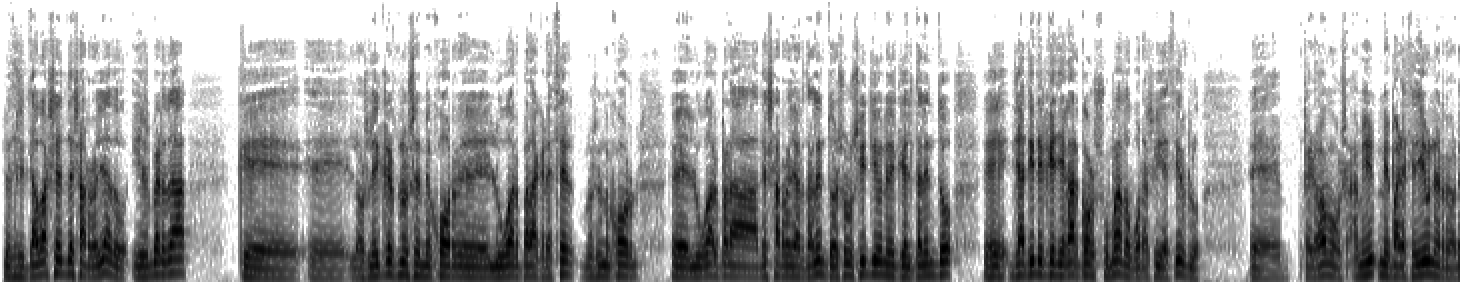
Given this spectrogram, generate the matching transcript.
necesitaba ser desarrollado y es verdad que eh, los Lakers no es el mejor eh, lugar para crecer, no es el mejor lugar para desarrollar talento. Es un sitio en el que el talento ya tiene que llegar consumado, por así decirlo. Pero vamos, a mí me parecería un error,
